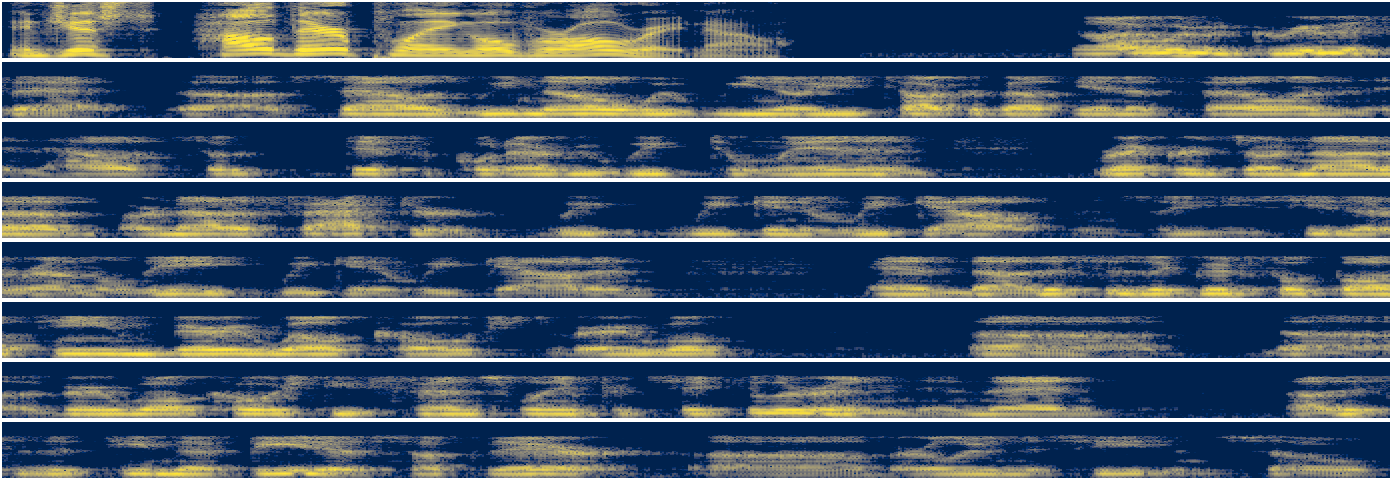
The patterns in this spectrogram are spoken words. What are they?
and just how they're playing overall right now? No, I would agree with that, uh, Sal. As we know, we, we know you talk about the NFL and, and how it's so difficult every week to win, and records are not a are not a factor week week in and week out. And so you see that around the league week in and week out. And and uh, this is a good football team, very well coached, very well uh, uh, very well coached defensively in particular. And and then uh, this is a team that beat us up there um, earlier in the season. So.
